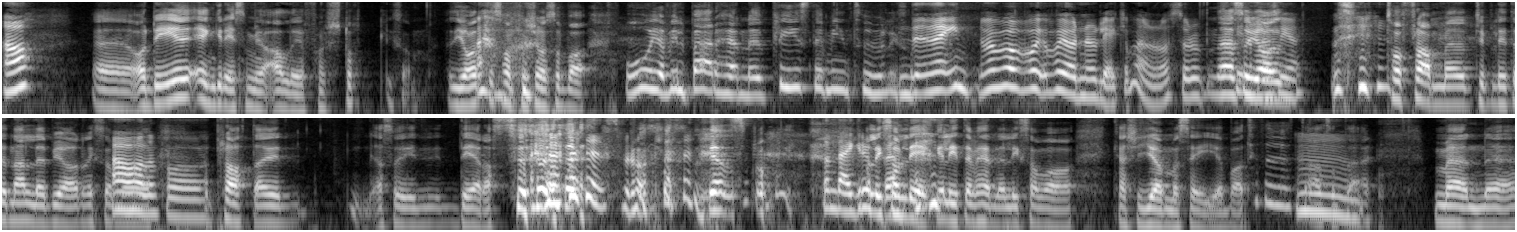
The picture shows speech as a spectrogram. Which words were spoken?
Ja, Eh, och det är en grej som jag aldrig har förstått liksom. Jag är inte en sån person som bara Åh jag vill bära henne, please det är min tur liksom. nej, inte, men vad, vad, gör du när du leker med henne då? Står du Nej, så filmar jag- och ser- Ta fram eh, typ lite nallebjörn liksom Ja, och håller på prata i, alltså, i deras, språk. deras språk. Den där Och gruppen. liksom leker lite med henne liksom och kanske gömmer sig och bara titta ut och allt Mm. sånt där. Men eh,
